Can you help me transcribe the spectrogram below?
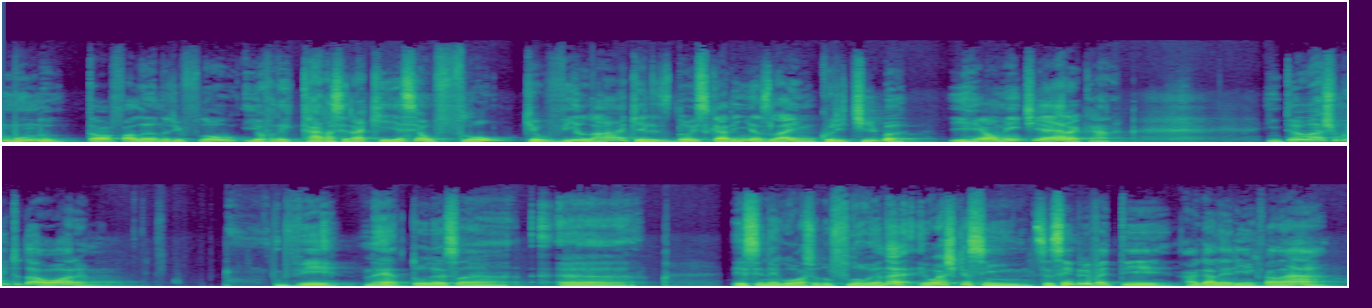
mundo tava falando de Flow, e eu falei, cara, será que esse é o Flow que eu vi lá, aqueles dois carinhas lá em Curitiba? E realmente era, cara. Então eu acho muito da hora ver, né, toda essa uh, esse negócio do flow. Eu, né, eu acho que assim, você sempre vai ter a galerinha que fala: "Ah,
